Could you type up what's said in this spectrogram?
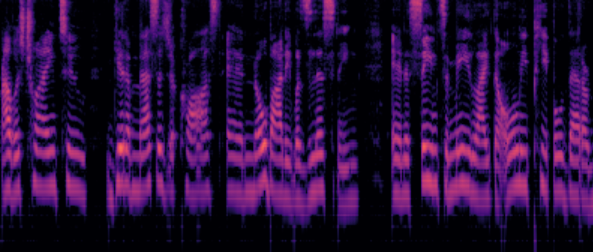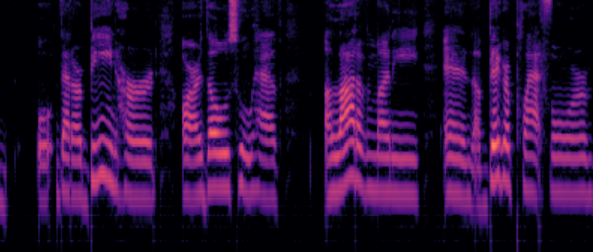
I was trying to get a message across and nobody was listening. And it seemed to me like the only people that are that are being heard are those who have a lot of money and a bigger platform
